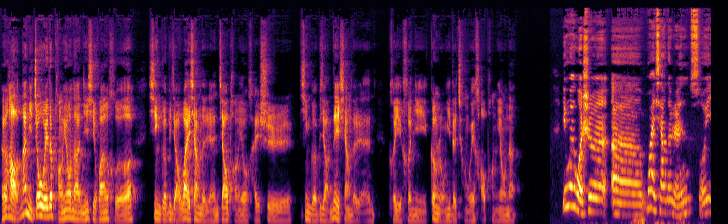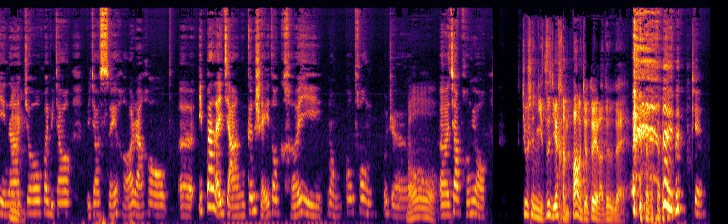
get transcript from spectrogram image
很好。那你周围的朋友呢？你喜欢和性格比较外向的人交朋友，还是性格比较内向的人可以和你更容易的成为好朋友呢？因为我是呃外向的人，所以呢就会比较比较随和，然后呃一般来讲跟谁都可以那种沟通或者哦呃交朋友，就是你自己很棒就对了，对不对？对。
